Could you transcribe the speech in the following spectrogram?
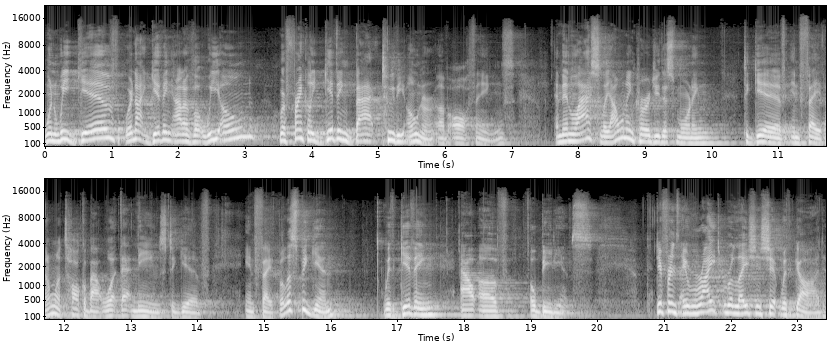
when we give, we're not giving out of what we own, we're frankly giving back to the owner of all things. And then lastly, I want to encourage you this morning to give in faith. I want to talk about what that means to give in faith. But let's begin with giving out of obedience. Dear friends, a right relationship with God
